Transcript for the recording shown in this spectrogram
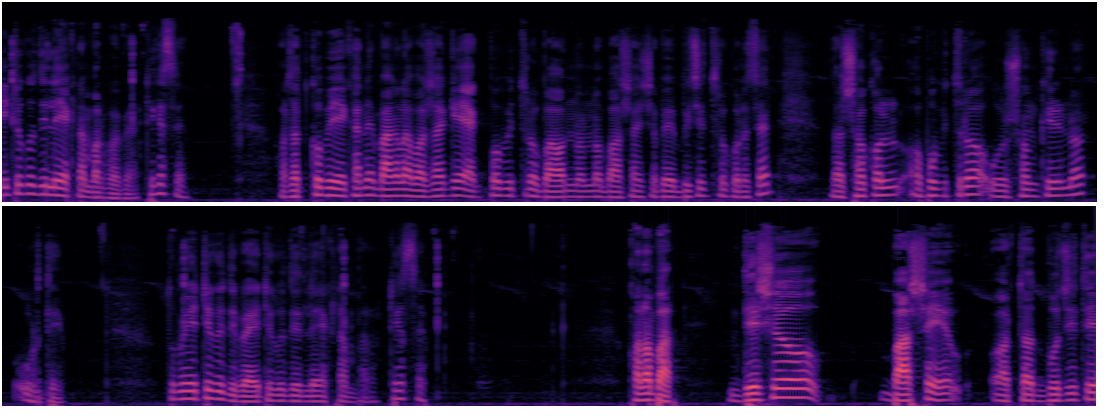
এইটুকু দিলে এক নম্বর পাবে, ঠিক আছে? অর্থাৎ কবি এখানে বাংলা ভাষাকে এক পবিত্র বা অন্যান্য ভাষা হিসেবে বিচিত্র করেছেন যা সকল অপবিত্র ও সংকীর্ণর ঊর্ধ্বে। তুমি এইটুকু দিবে, এইটুকু দিলে এক নাম্বার, ঠিক আছে? ক নাম্বার, দেশীয় বাসে অর্থাৎ বুঝিতে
